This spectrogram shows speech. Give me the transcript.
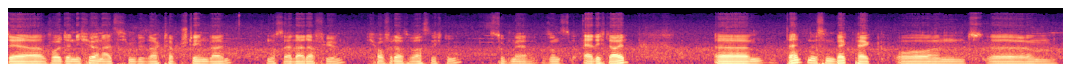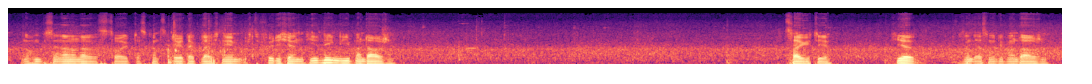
Der wollte nicht hören, als ich ihm gesagt habe, stehen bleiben. Muss er leider fühlen. Ich hoffe, das war's nicht du. Es tut mir sonst ehrlich leid. Ähm, da hinten ist ein Backpack und ähm, noch ein bisschen anderes Zeug. Das kannst du dir da gleich nehmen. Ich führe dich hin. Hier liegen die Bandagen. Zeige ich dir. Hier sind erstmal die Bandagen.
